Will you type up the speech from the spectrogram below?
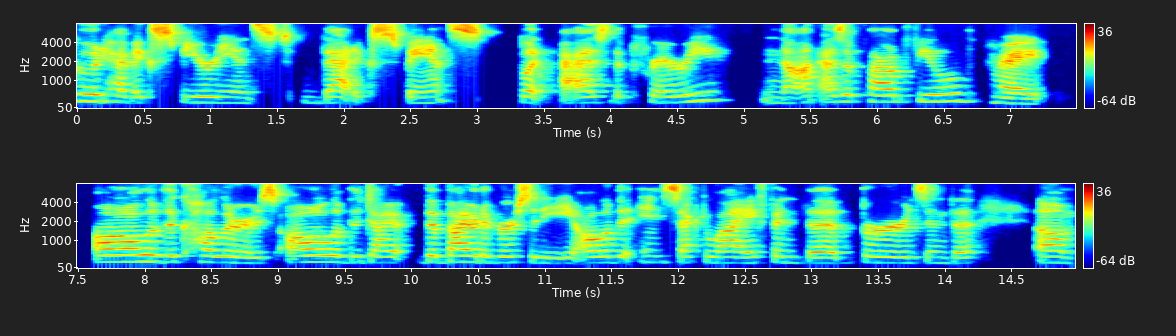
could have experienced that expanse but as the prairie not as a plowed field. Right. All of the colors, all of the di- the biodiversity, all of the insect life and the birds and the um,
